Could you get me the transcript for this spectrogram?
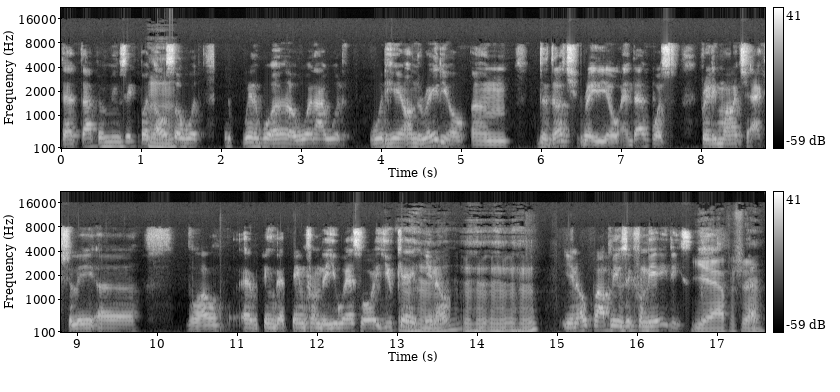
that type of music, but mm-hmm. also with with uh, what I would would hear on the radio, um, the Dutch radio, and that was pretty much actually. Uh, well, everything that came from the US or UK, mm-hmm. you know, mm-hmm, mm-hmm, mm-hmm, you know, pop music from the '80s. Yeah, for sure.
